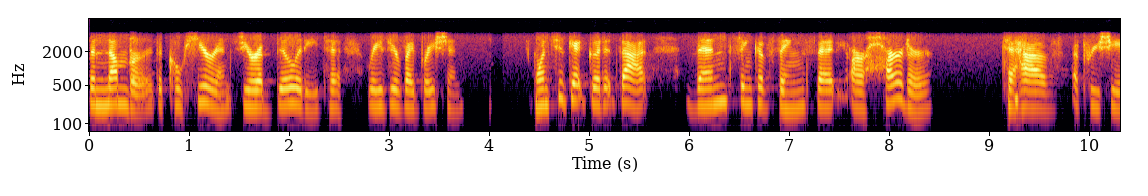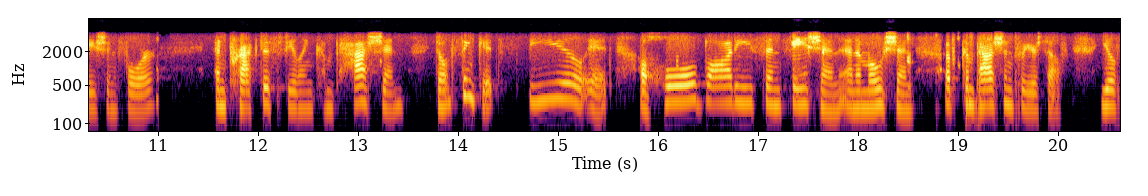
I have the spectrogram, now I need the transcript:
the number, the coherence, your ability to raise your vibration. Once you get good at that, then think of things that are harder to have appreciation for and practice feeling compassion. Don't think it, feel it. A whole body sensation and emotion of compassion for yourself. You'll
